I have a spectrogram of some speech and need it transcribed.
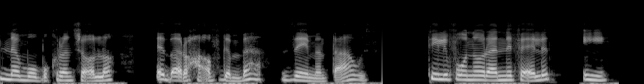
نام وبكره إن شاء الله. ابقى أروح أقف جنبها زي ما أنت عاوز. تليفونه رن فقالت إيه؟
